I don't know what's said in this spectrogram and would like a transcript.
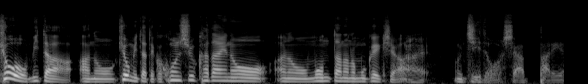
今日見たあの今日見たっていうか今週課題のあのモンタナの目撃者、はい自動車やっぱり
